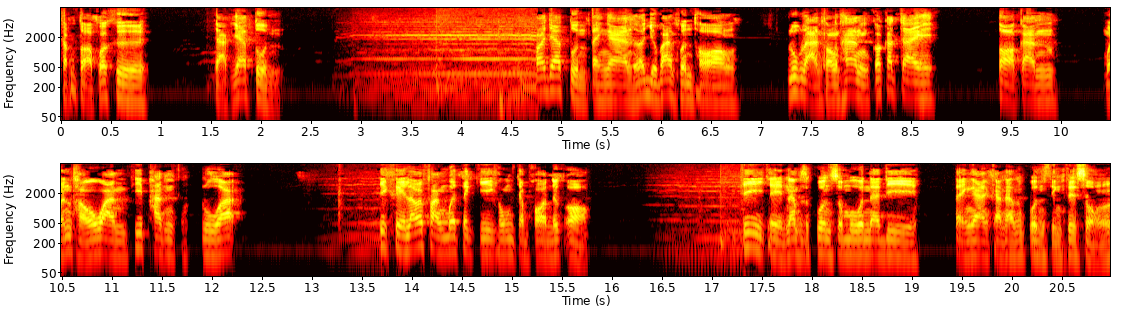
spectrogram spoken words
คำตอบก็คือ จากญาติตุ่นเพราะญาติตุ่นแต่งงานแล้วอยู่บ้านพลทอง ลูกหลานของท่านก็กระจายต่อกันเหมือนเถาวันที่พันรั้วที่เคยเล่าให้ฟังเมื่อตะกี้คงจะพอนึกออก ที่จะเห็นนามสกุลสมบูรณ์นาดี แต่งงานกับนามสกุลสิงห์สงฆ์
